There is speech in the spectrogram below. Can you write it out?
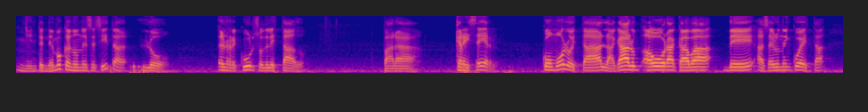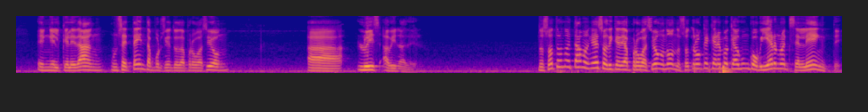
Entendemos que no necesita lo, el recurso del Estado para crecer, como lo está la Gallup ahora acaba de hacer una encuesta en el que le dan un 70% de aprobación a Luis Abinader. Nosotros no estamos en eso de que de aprobación o no, nosotros lo que queremos es que haga un gobierno excelente,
